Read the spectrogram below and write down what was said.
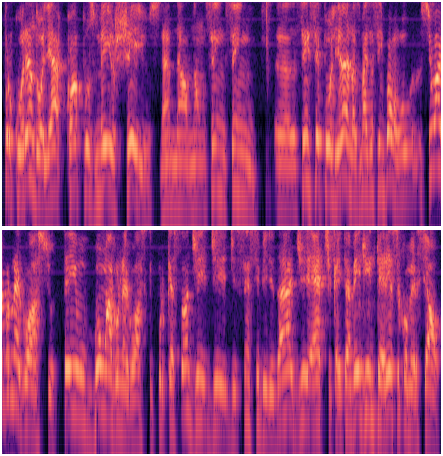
procurando olhar copos meio cheios, né? não, não, sem, sem, uh, sem ser polianas, mas assim, bom, se o agronegócio tem um bom agronegócio, que por questão de, de, de sensibilidade ética e também de interesse comercial,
